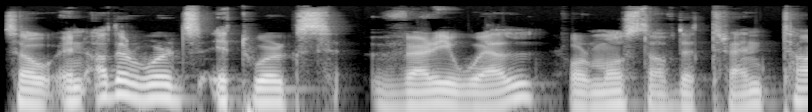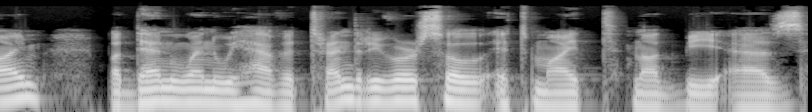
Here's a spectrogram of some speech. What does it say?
So in other words, it works very well for most of the trend time, but then when we have a trend reversal, it might not be as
